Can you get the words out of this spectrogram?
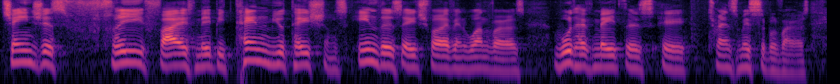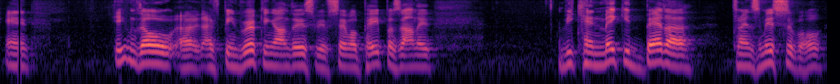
changes three, five, maybe 10 mutations in this H5N1 virus would have made this a transmissible virus. And even though uh, I've been working on this, we have several papers on it, we can make it better transmissible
